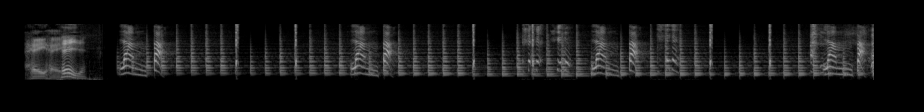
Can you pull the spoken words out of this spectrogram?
Hej hej. Hej! Lampa. Lampa. Lampa. Lampa.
